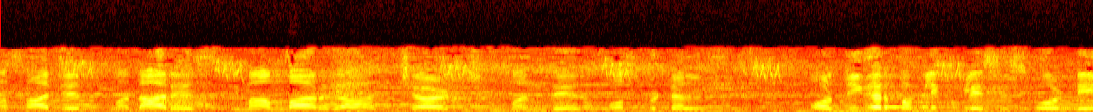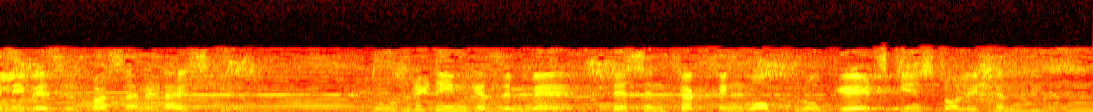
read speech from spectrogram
मसाजिद, मदारस, इमाम बारगाह चर्च मंदिर हॉस्पिटल और दीगर पब्लिक प्लेसेस को डेली बेसिस पर सैनिटाइज किया। दूसरी टीम के जिम्मे डिसइंफेक्टिंग वॉक थ्रू गेट्स की इंस्टॉलेशन थी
